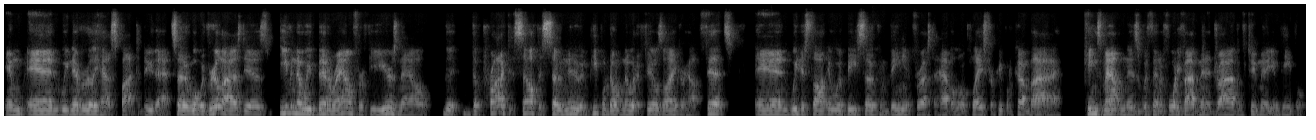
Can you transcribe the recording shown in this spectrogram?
And and we never really had a spot to do that. So what we've realized is even though we've been around for a few years now the the product itself is so new and people don't know what it feels like or how it fits. And we just thought it would be so convenient for us to have a little place for people to come by kings mountain is within a 45 minute drive of 2 million people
